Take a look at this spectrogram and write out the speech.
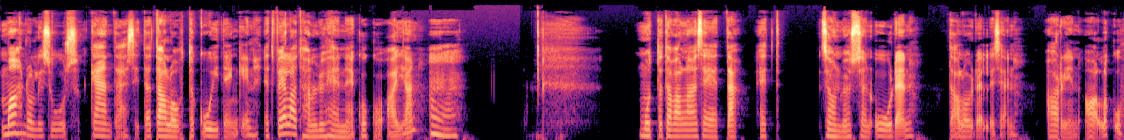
mahdollisuus kääntää sitä taloutta kuitenkin. Että velathan lyhenee koko ajan, mm. Mutta tavallaan se, että, että se on myös sen uuden taloudellisen arjen alku.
